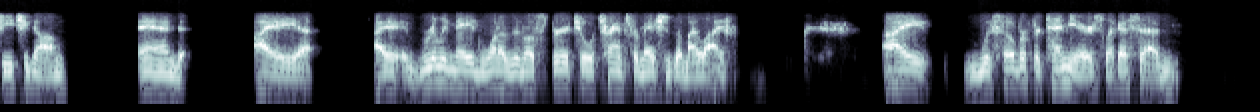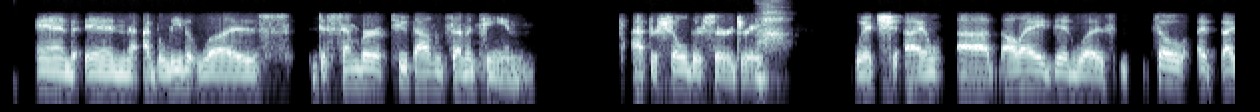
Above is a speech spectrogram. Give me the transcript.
Chi Qigong, and I uh, I really made one of the most spiritual transformations of my life. I was sober for 10 years, like I said. And in, I believe it was December of 2017 after shoulder surgery, which I uh, all I did was so I, I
